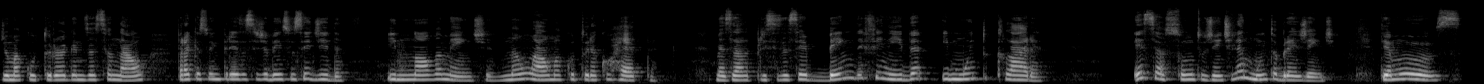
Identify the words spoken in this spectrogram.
de uma cultura organizacional para que a sua empresa seja bem-sucedida. E novamente, não há uma cultura correta, mas ela precisa ser bem definida e muito clara. Esse assunto, gente, ele é muito abrangente. Temos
